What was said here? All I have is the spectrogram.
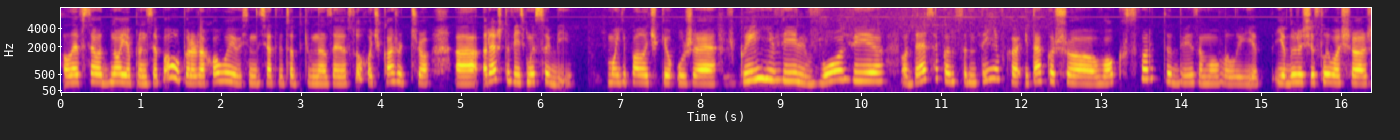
але все одно я принципово перераховую 80% на ЗСУ, хоч кажуть, що е, решту візьми собі. Мої палички уже в Києві, Львові, Одеса, Константинівка і також е, в Оксфорд дві замовили. Я, я дуже щаслива, що аж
